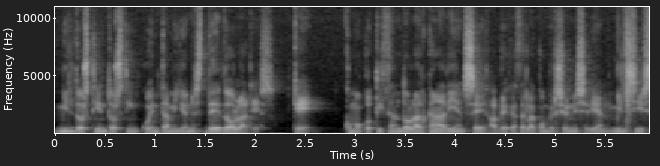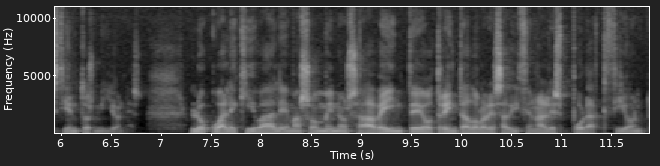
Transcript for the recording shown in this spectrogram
1.250 millones de dólares, que como cotiza en dólar canadiense, habría que hacer la conversión y serían 1.600 millones, lo cual equivale más o menos a 20 o 30 dólares adicionales por acción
